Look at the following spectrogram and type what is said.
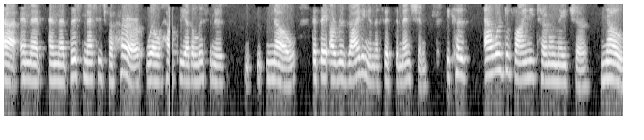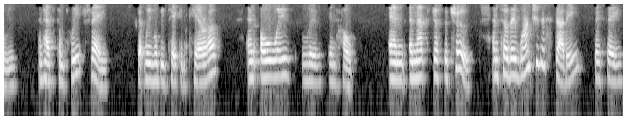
uh, and that and that this message for her will help the other listeners know that they are residing in the fifth dimension because our divine eternal nature knows and has complete faith that we will be taken care of and always lives in hope. And, and that's just the truth. And so they want you to study. They say,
